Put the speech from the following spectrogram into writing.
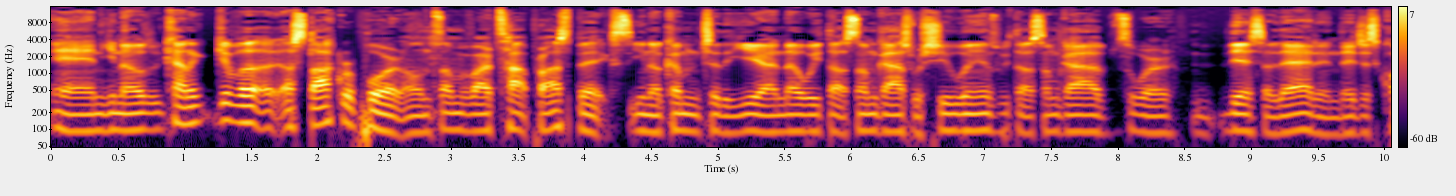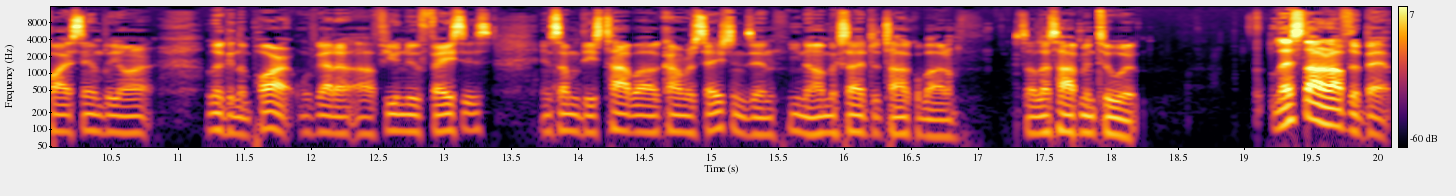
and you know kind of give a, a, stock report on some of our top prospects you know coming to the year. I know we thought some guys were shoo-ins we thought some guys were this or that and they just quite simply aren't looking the part. We've got a, a few new faces in some of these top uh, conversations and you know i'm excited to talk about them so let's hop into it. Let's start off the bat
